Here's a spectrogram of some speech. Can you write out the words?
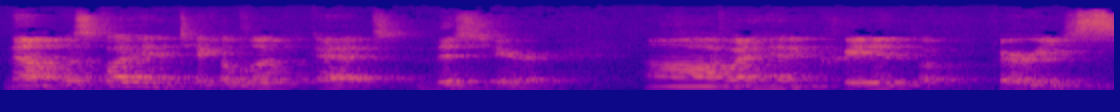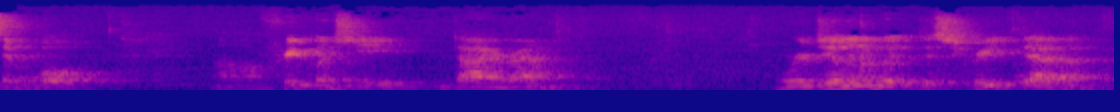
Now, let's go ahead and take a look at this here. Uh, I went ahead and created a very simple uh, frequency diagram. We're dealing with discrete data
